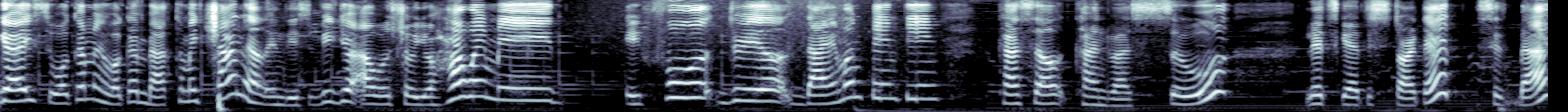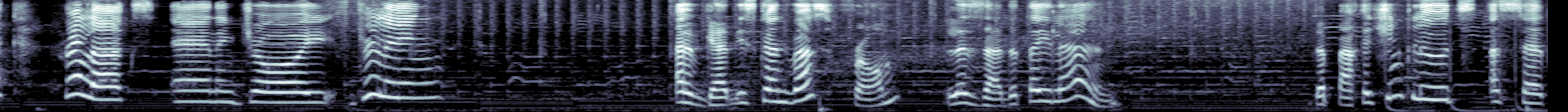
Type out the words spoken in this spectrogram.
guys, welcome and welcome back to my channel. In this video, I will show you how I made a full drill diamond painting castle canvas. So, let's get started. Sit back, relax, and enjoy drilling. I've got this canvas from Lazada, Thailand. The package includes a set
